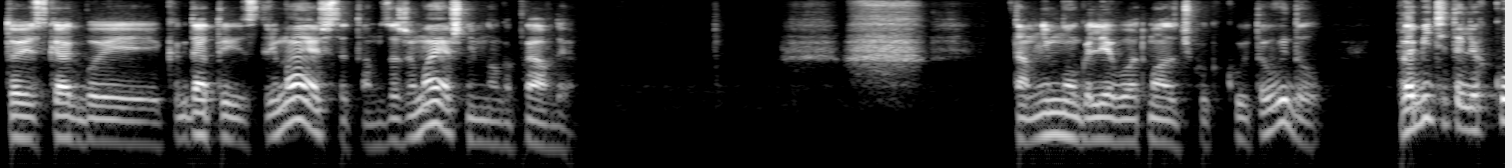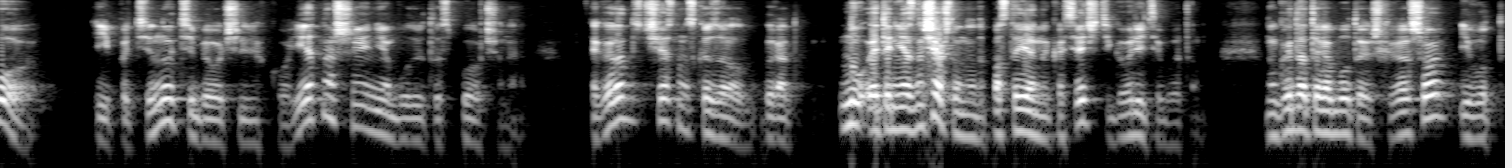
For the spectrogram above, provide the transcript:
То есть, как бы, когда ты стремаешься, там, зажимаешь немного правды, там немного левую отмазочку какую-то выдал, пробить это легко, и подтянуть тебя очень легко, и отношения будут испорчены. А когда ты честно сказал, брат, ну, это не означает, что надо постоянно косячить и говорить об этом. Но когда ты работаешь хорошо, и вот,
